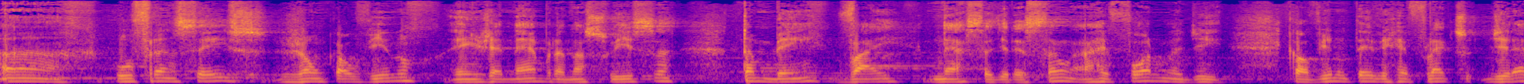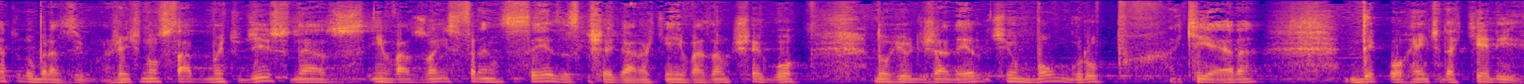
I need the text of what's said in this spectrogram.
Ah, o francês João Calvino, em Genebra, na Suíça, também vai nessa direção. A reforma de Calvino teve reflexo direto no Brasil. A gente não sabe muito disso, né? As invasões francesas que chegaram aqui, a invasão que chegou no Rio de Janeiro, tinha um bom grupo que era decorrente daquele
